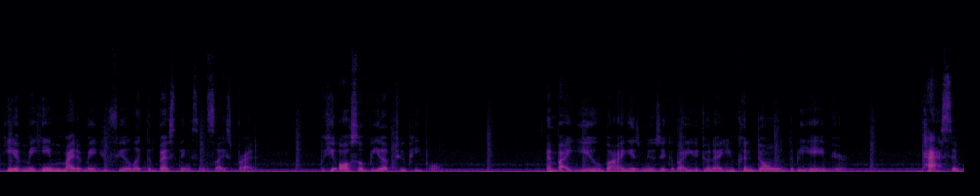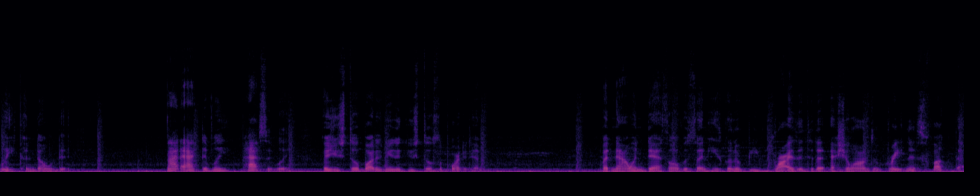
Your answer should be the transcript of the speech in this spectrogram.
he have made, he might have made you feel like the best thing since sliced bread. But he also beat up two people. And by you buying his music, by you doing that, you condone the behavior. Passively condoned it. Not actively, passively. Because you still bought his music, you still supported him. But now in death, all of a sudden, he's going to be rising to the echelons of greatness. Fuck that.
